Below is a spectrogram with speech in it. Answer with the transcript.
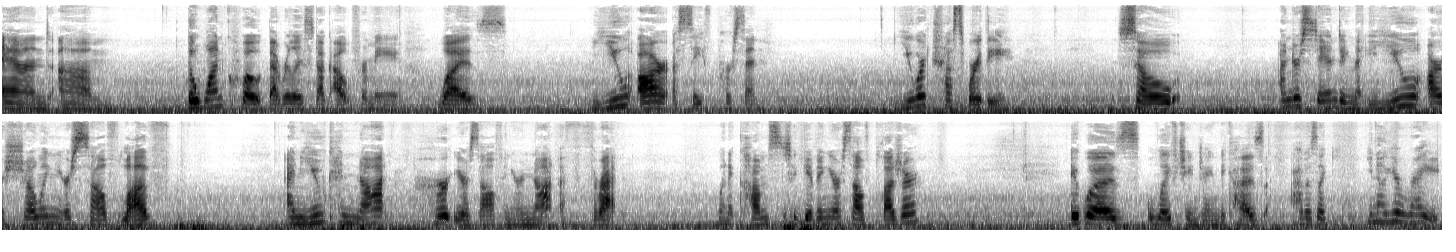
And um, the one quote that really stuck out for me was you are a safe person. You are trustworthy. So, understanding that you are showing yourself love and you cannot hurt yourself and you're not a threat when it comes to giving yourself pleasure, it was life changing because I was like, you know, you're right.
